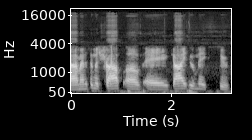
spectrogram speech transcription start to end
um, and it's in the shop of a guy who makes suits.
